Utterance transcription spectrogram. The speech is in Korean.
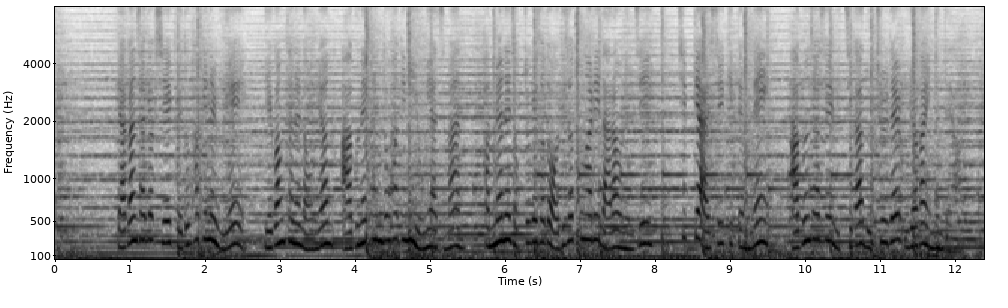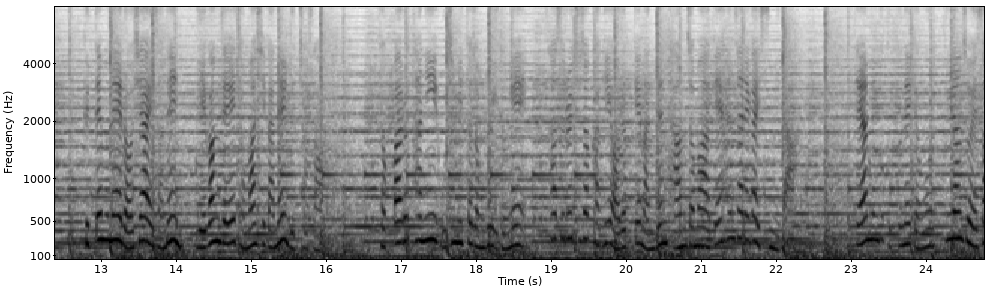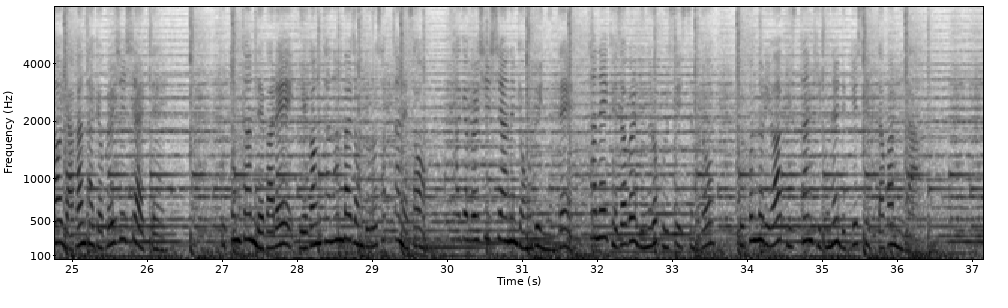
야간 사격 시의 궤도 확인을 위해 예광탄을 넣으면 아군의 탄도 확인이 용이하지만 반면에 적쪽에서도 어디서 총알이 날아오는지 쉽게 알 수 있기 때문에 아군 사수의 위치가 노출될 우려가 있는데요. 그 때문에 러시아에서는 예광제의 점화 시간을 늦춰서 격발 후 탄이 50m 정도 이동해 사수를 추적하기 어렵게 만든 다음 점화하게 한 사례가 있습니다. 대한민국 국군의 경우 훈련소에서 야간 사격을 실시할 때 보통 탄 4발에 예광탄 한 발 정도로 삽탄해서 사격을 실시하는 경우도 있는데 탄의 궤적을 눈으로 볼 수 있으므로 불꽃놀이와 비슷한 기분을 느낄 수 있다고 합니다.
